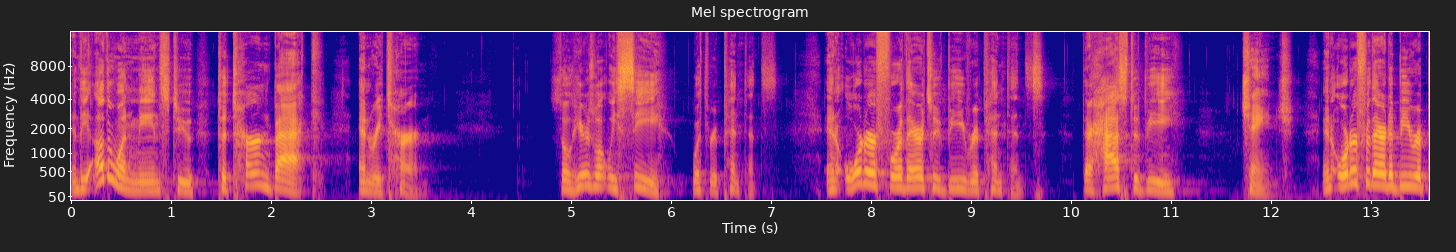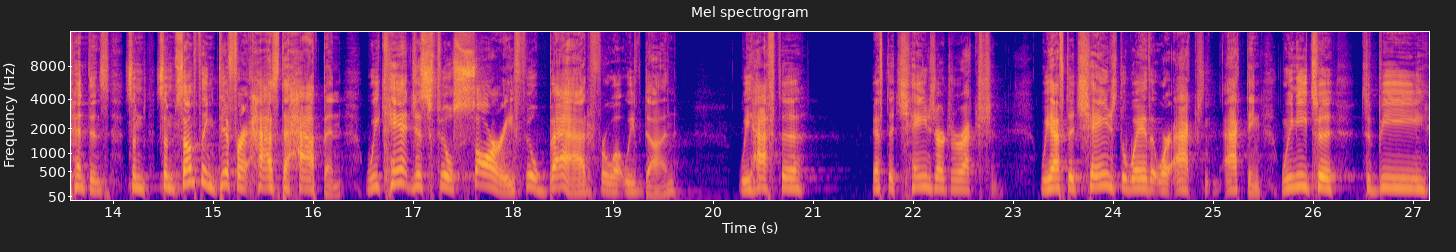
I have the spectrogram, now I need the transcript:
And the other one means to, to turn back and return. So here's what we see with repentance. In order for there to be repentance, there has to be change. In order for there to be repentance, some, some, something different has to happen. We can't just feel sorry, feel bad for what we've done. We have to, we have to change our direction. We have to change the way that we're act, acting. We need to, to be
